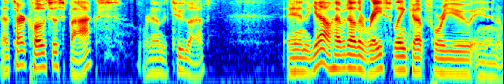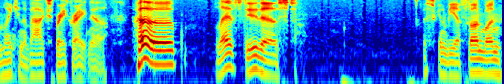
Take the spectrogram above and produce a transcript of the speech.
That's our closest box. We're down to two left. And yeah, I'll have another race link up for you. And I'm linking the box break right now. Hope. Let's do this. This is going to be a fun one.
